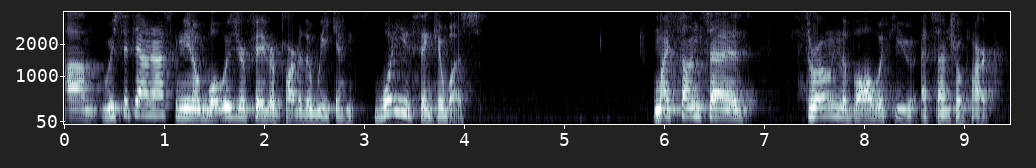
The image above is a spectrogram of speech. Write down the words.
Um, we sit down and ask them, you know, what was your favorite part of the weekend? What do you think it was? My son says, throwing the ball with you at Central Park.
